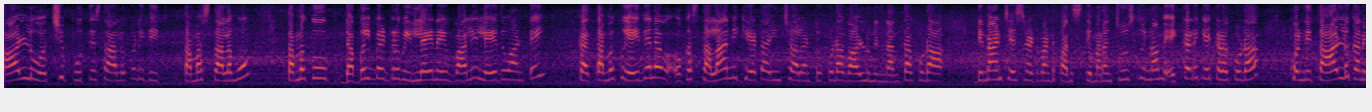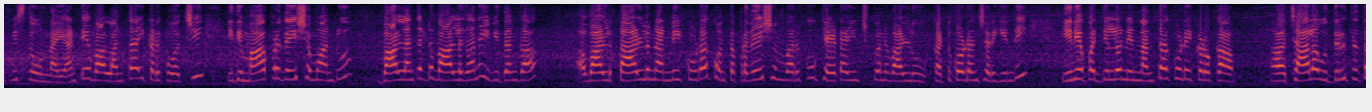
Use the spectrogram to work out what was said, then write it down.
వాళ్ళు వచ్చి పూర్తి స్థాయిలో కూడా ఇది తమ స్థలము. తమకు డబుల్ బెడ్రూమ్ ఇల్లైనా ఇవ్వాలి. లేదు అంటే తమకు ఏదైనా ఒక స్థలాన్ని కేటాయించాలంటూ కూడా వాళ్ళు నిన్నంతా కూడా డిమాండ్ చేసినటువంటి పరిస్థితి మనం చూస్తున్నాం. ఎక్కడికెక్కడ కూడా కొన్ని తాళ్ళు కనిపిస్తూ ఉన్నాయి. అంటే వాళ్ళంతా ఇక్కడికి వచ్చి ఇది మా ప్రదేశం అంటూ వాళ్ళంతటా వాళ్ళుగానే ఈ విధంగా వాళ్ళ తాళ్ళునన్నీ కూడా కొంత ప్రదేశం వరకు కేటాయించుకొని వాళ్ళు కట్టుకోవడం జరిగింది. ఈ నేపథ్యంలో నిన్నంతా కూడా ఇక్కడ ఒక చాలా ఉద్రిక్తత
